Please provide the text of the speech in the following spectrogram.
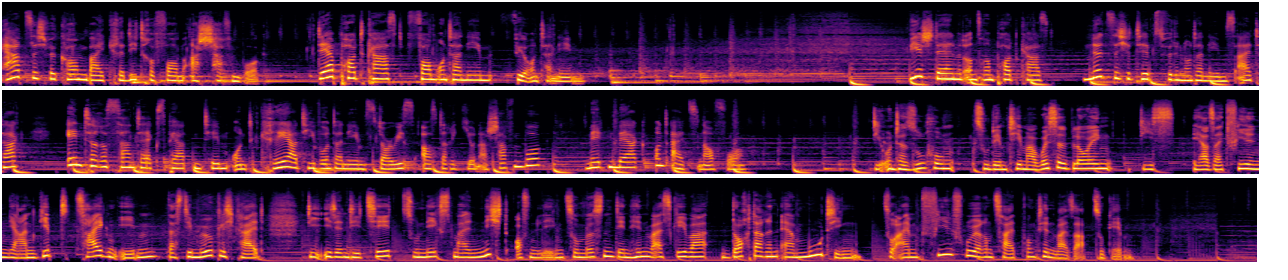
Herzlich willkommen bei Kreditreform Aschaffenburg, der Podcast vom Unternehmen für Unternehmen. Wir stellen mit unserem Podcast nützliche Tipps für den Unternehmensalltag, interessante Expertenthemen und kreative Unternehmensstories aus der Region Aschaffenburg, Miltenberg und Alzenau vor. Die Untersuchungen zu dem Thema Whistleblowing, die es ja seit vielen Jahren gibt, zeigen eben, dass die Möglichkeit, die Identität zunächst mal nicht offenlegen zu müssen, den Hinweisgeber doch darin ermutigen, zu einem viel früheren Zeitpunkt Hinweise abzugeben.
